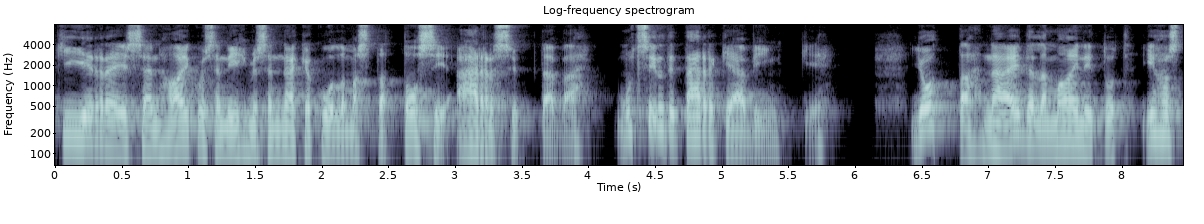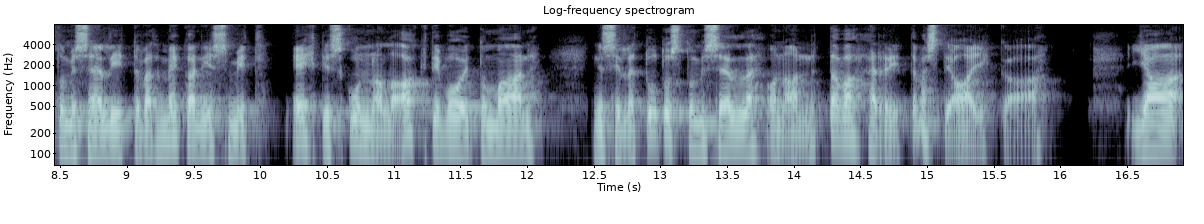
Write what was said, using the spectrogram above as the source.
kiireisen aikuisen ihmisen näkökulmasta tosi ärsyttävä, mutta silti tärkeä vinkki jotta nämä edellä mainitut ihastumiseen liittyvät mekanismit ehtis kunnolla aktivoitumaan, niin sille tutustumiselle on annettava riittävästi aikaa. Ja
